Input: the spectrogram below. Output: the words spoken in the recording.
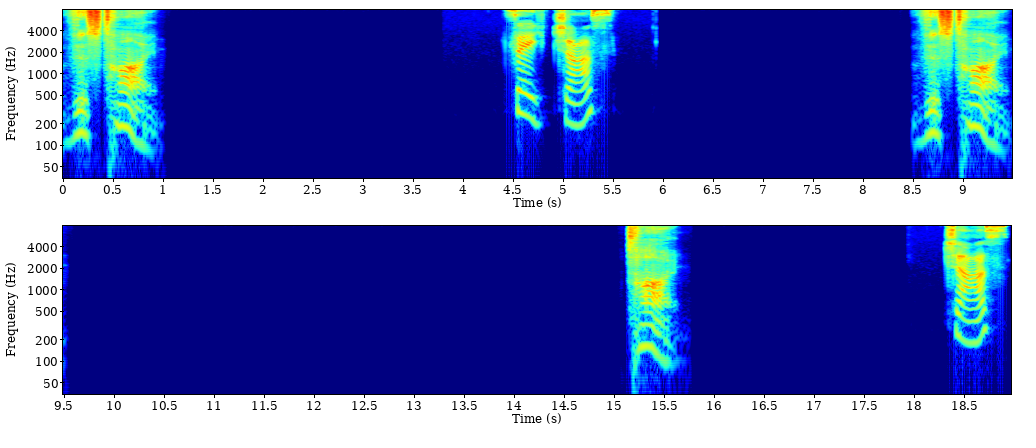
This time. Цей час. This time. Time. Час.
